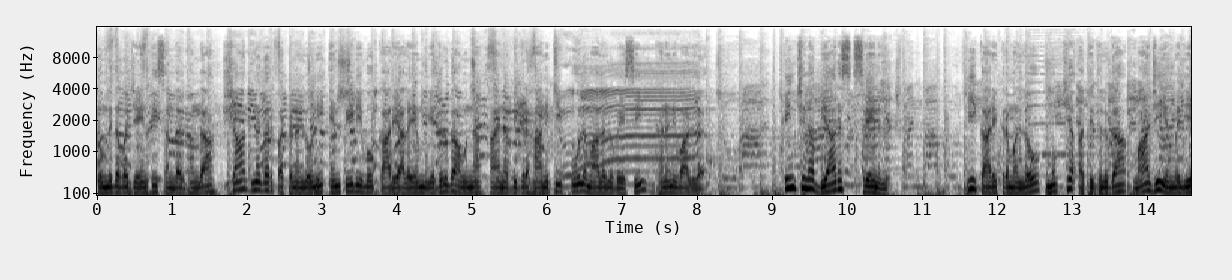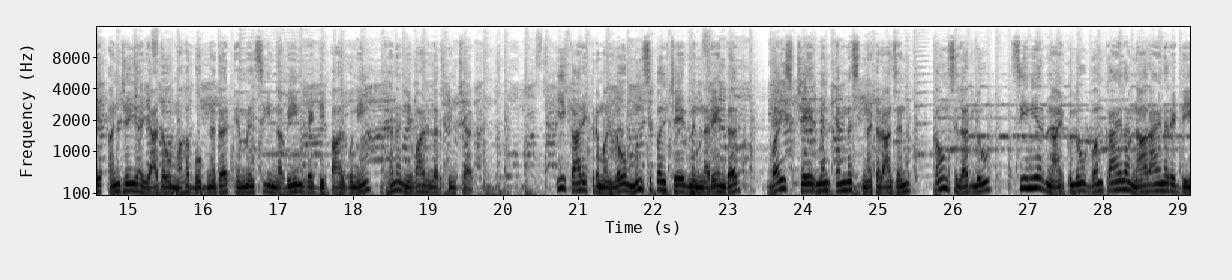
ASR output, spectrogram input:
తొమ్మిదవ జయంతి సందర్భంగా షాద్ నగర్ పట్టణంలోని ఎంపీడీఓ కార్యాలయం ఎదురుగా ఉన్న ఆయన విగ్రహానికి పూలమాలలు వేసి ఘన నివాళుల పించిన బ్యారెస్ శ్రేణులు. ఈ కార్యక్రమంలో ముఖ్య అతిథులుగా మాజీ ఎమ్మెల్యే అంజయ్య యాదవ్ మహబూబ్ నగర్ ఎమ్మెల్సీ నవీన్ రెడ్డి పాల్గొని ఘన నివాళులర్పించారు. ఈ కార్యక్రమంలో municipal chairman Narender vice chairman MS Natarajan కౌన్సిలర్లు సీనియర్ నాయకులు వంకాయల నారాయణరెడ్డి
